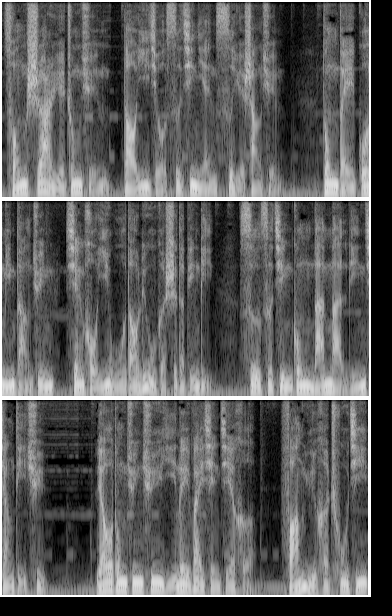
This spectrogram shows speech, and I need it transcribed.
从十二月中旬到一九四七年四月上旬，东北国民党军先后以五到六个师的兵力，四次进攻南满临江地区。辽东军区以内外线结合，防御和出击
